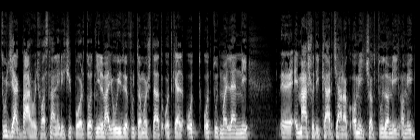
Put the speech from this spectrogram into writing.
tudják bárhogy használni Ricsi Portot, nyilván jó időfutamos, tehát ott, kell, ott, ott tud majd lenni egy második kártyának, amíg csak tud, amíg, amíg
